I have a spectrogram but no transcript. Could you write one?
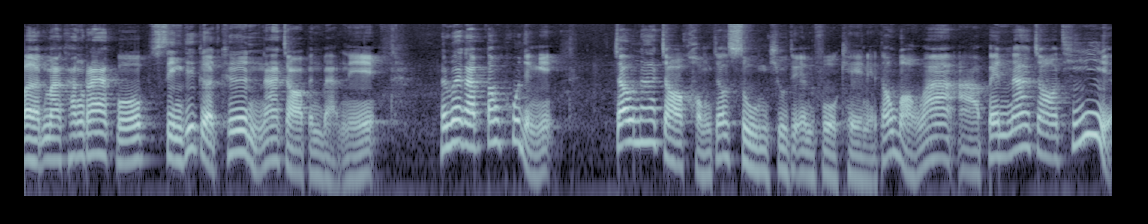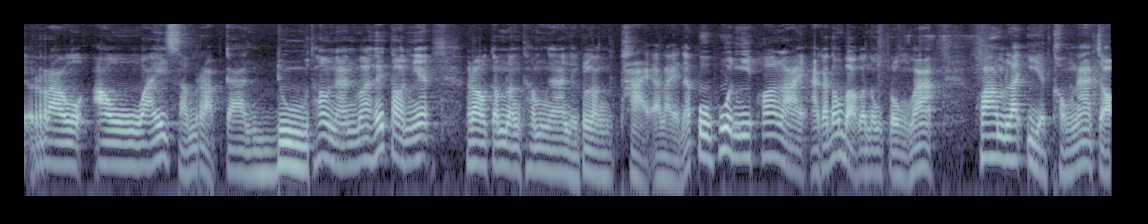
เปิดมาครั้งแรกปุ๊บ สิ่งที่เกิดขึ้นหน้าจอเป็นแบบนี้ เพื่อนๆครับต้องพูดอย่างนี้ เจ้าหน้าจอของเจ้า Zoom QTN 4K เนี่ยต้องบอกว่าอ่าเป็นหน้าจอที่เราเอาไว้สำหรับการดูเท่านั้นว่าเฮ้ยตอนเนี้ยเรากำลังทำงานหรือกำลังถ่ายอะไรนะ ปูพูดงี้เพราะอะไรอะก็ต้องบอกกันตรงๆว่า ความละเอียดของหน้าจอ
